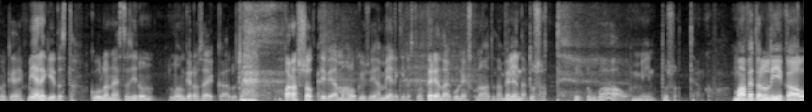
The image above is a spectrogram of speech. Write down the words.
Okei, mielenkiintoista kuulla näistä sinun lonkeroseikkailuista. Paras shotti vielä, mä haluan kysyä ihan mielenkiintoista. Perjantain kunniaksi, kun nauhoitetaan perjantai. Minttusotti. Wow. Minttusotti on kova. Mä oon vetänyt liikaa äh,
